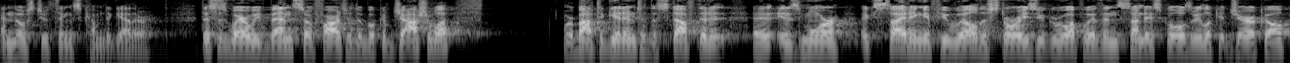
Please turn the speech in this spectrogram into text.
And those two things come together. This is where we've been so far through the book of Joshua. We're about to get into the stuff that is more exciting, if you will, the stories you grew up with in Sunday schools. We look at Jericho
